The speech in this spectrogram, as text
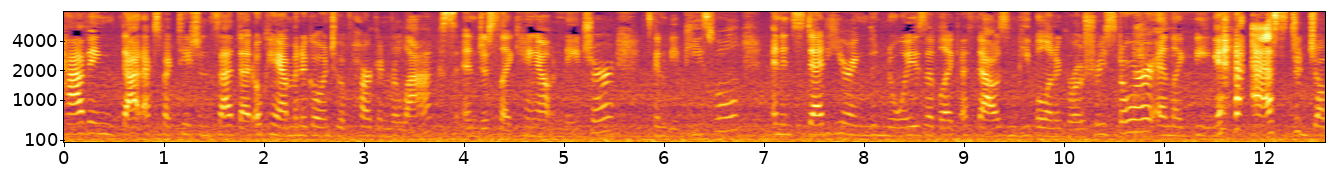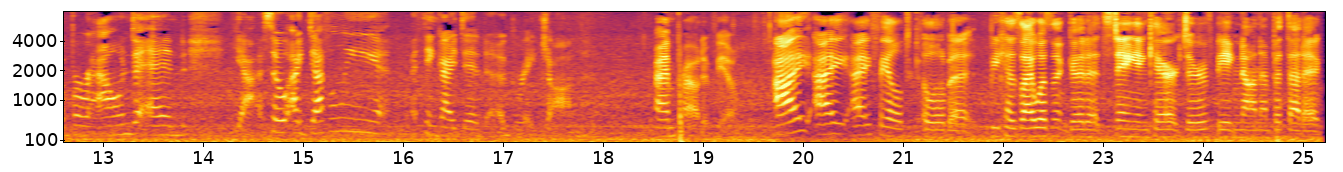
having that expectation set that okay i'm going to go into a park and relax and just like hang out in nature it's going to be peaceful and instead hearing the noise of like a thousand people in a grocery store and like being asked to jump around and yeah so i definitely i think i did a great job I'm proud of you. I, I I failed a little bit because I wasn't good at staying in character of being non-empathetic.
